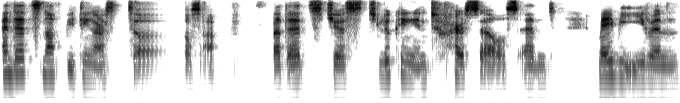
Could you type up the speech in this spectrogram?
and that's not beating ourselves up, but that's just looking into ourselves and maybe even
